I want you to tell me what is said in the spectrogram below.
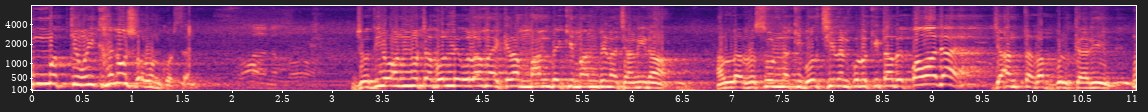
উম্মতকে ওইখানেও স্মরণ করছেন। যদিও অন্যটা বললে ওলামা একরাম মানবে কি মানবে না জানি না। আল্লাহ রসুল নাকি বলছিলেন কোন কিতাবে পাওয়া যায় যে আন্তা রব্বুল করিম ও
